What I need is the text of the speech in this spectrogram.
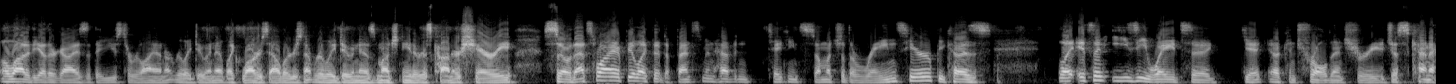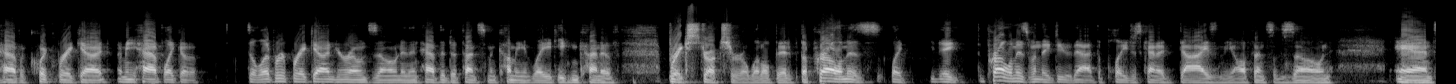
a lot of the other guys that they used to rely on aren't really doing it. Like Lars Eller's not really doing it as much. Neither is Conor Sheary. So that's why I feel like the defensemen have been taking so much of the reins here because like it's an easy way to get a controlled entry. Just kind of have a quick breakout. I mean, have like a deliberate breakout in your own zone and then have the defenseman coming in late. He can kind of break structure a little bit. The problem is like they the problem is when they do that, the play just kind of dies in the offensive zone. And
